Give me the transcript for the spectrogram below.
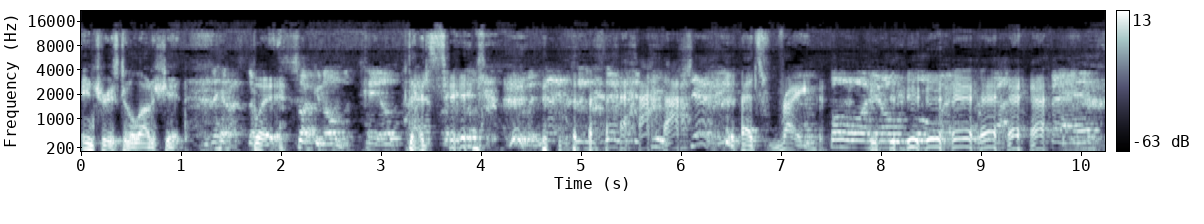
interest in a lot of shit. I But- sucking on the tail. That's it. Of a 1972 Chevy. That's right. Boy, oh boy, I fast.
